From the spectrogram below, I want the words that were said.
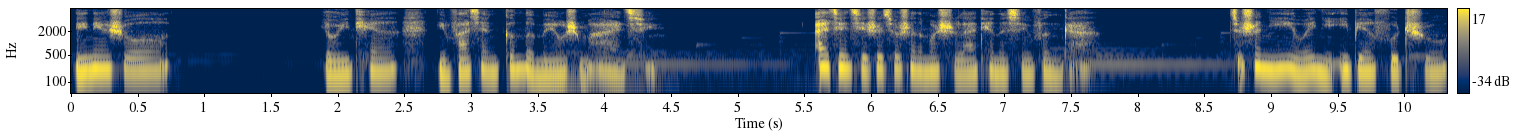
宁宁说：“有一天，你发现根本没有什么爱情。”爱情其实就是那么十来天的兴奋感，就是你以为你一边付出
